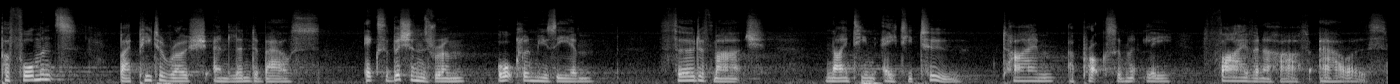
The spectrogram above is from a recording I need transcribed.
Performance by Peter Roche and Linda Buis. Exhibitions Room, Auckland Museum, 3rd of March, 1982 time approximately five and a half hours.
